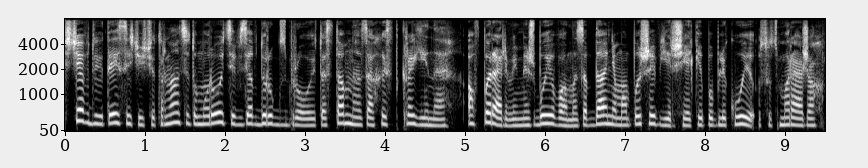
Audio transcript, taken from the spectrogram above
Ще в 2014 році взяв до рук зброю та став на захист країни. А в перерві між бойовими завданнями пише вірші, які публікує у соцмережах.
